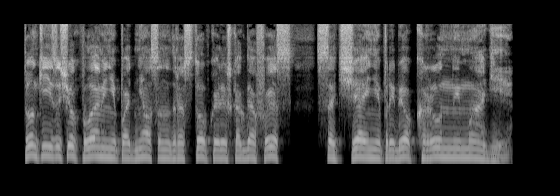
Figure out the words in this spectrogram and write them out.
Тонкий язычок пламени поднялся над растопкой, лишь когда Фэс с отчаяния прибег к рунной магии.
